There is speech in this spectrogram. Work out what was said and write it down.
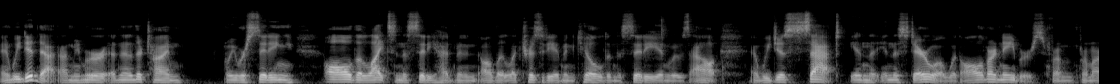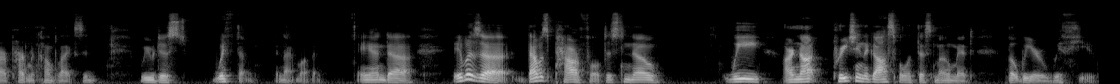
and we did that. I remember another time we were sitting, all the lights in the city had been, all the electricity had been killed in the city and it was out. And we just sat in the, in the stairwell with all of our neighbors from, from our apartment complex. And we were just with them in that moment. And, uh, it was a, that was powerful just to know we are not preaching the gospel at this moment, but we are with you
